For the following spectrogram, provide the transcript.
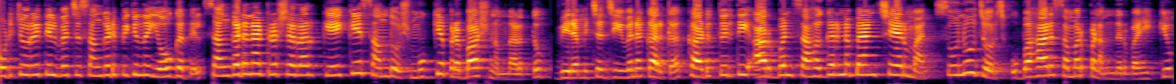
ഓഡിറ്റോറിയത്തിൽ വെച്ച് സംഘടിപ്പിക്കുന്ന യോഗത്തിൽ സംഘടനാ ട്രഷറർ കെ കെ സന്തോഷ് മുഖ്യ പ്രഭാഷണം നടത്തും. വിരമിച്ച ജീവനക്കാർക്ക് കടുത്തുരുത്തി അർബൻ സഹകരണ ബാങ്ക് ചെയർമാൻ സുനു ജോർജ് ഉപഹാര സമർപ്പണം നിർവഹിക്കും.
